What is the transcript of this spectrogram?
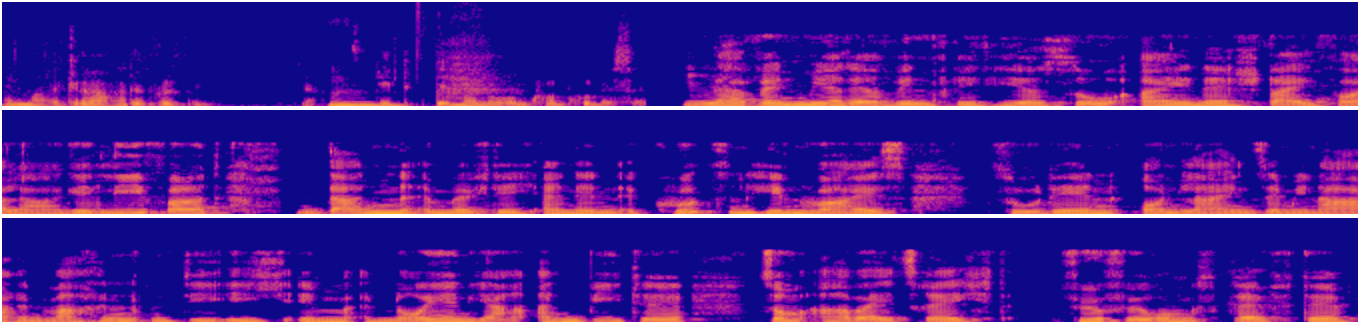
einmal gerade rücken. Ja, es hm. geht immer nur um Kompromisse. Ja, wenn mir der Winfried hier so eine Steilvorlage liefert, dann möchte ich einen kurzen Hinweis zu den Online-Seminaren machen, die ich im neuen Jahr anbiete zum Arbeitsrecht, für Führungskräfte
